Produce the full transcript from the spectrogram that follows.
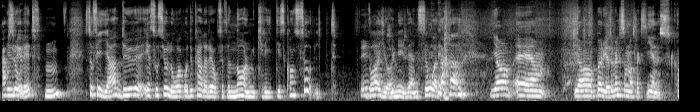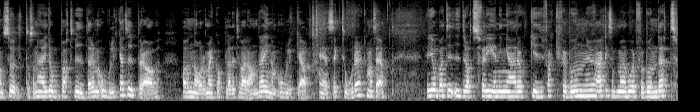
Absolut. Det är roligt. Mm. Sofia, du är sociolog och du kallar dig också för normkritisk konsult. Vad gör nu en sådan? ja, eh, jag började väl som någon slags genuskonsult och sen har jag jobbat vidare med olika typer av, av normer kopplade till varandra inom olika eh, sektorer kan man säga. Jag har jobbat i idrottsföreningar och i fackförbund nu här, till exempel med Vårdförbundet.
